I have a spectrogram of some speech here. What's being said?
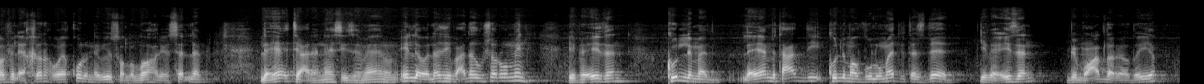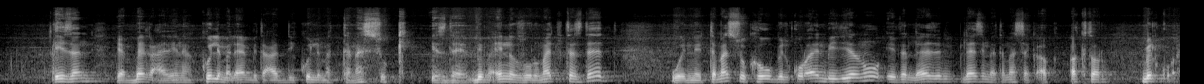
وفي الآخرة. ويقول النبي صلى الله عليه وسلم لا يأتي على الناس زمان إلا والذي بعده شر منه. يبقى إذن كل ما الأيام بتعدي كل ما الظلمات بتزداد يبقى إذن بمعادلة رياضية إذا ينبغي علينا كل ما الأيام بتعدي كل ما التمسك يزداد. بما إن الظلمات بتزداد وإن التمسك هو بالقرآن بيدينا نور إذا لازم لازم نتمسك أك- أكتر بالقرآن.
